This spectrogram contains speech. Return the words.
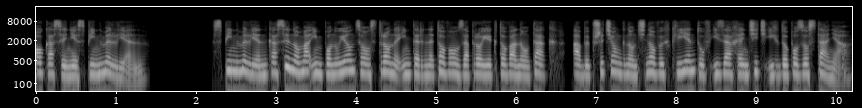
O kasynie Spin Million. Spin Million Casino ma imponującą stronę internetową zaprojektowaną tak, aby przyciągnąć nowych klientów i zachęcić ich do pozostania.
